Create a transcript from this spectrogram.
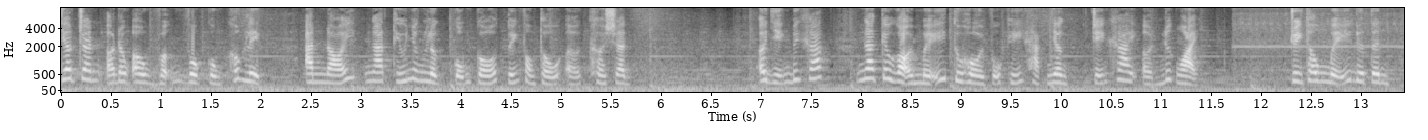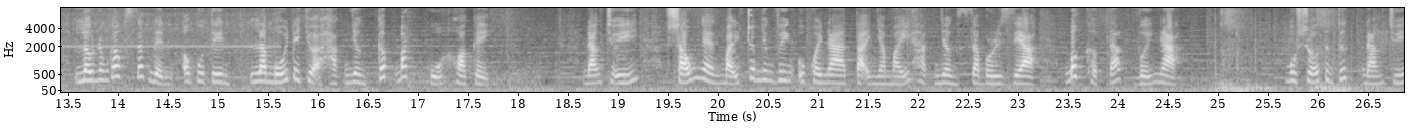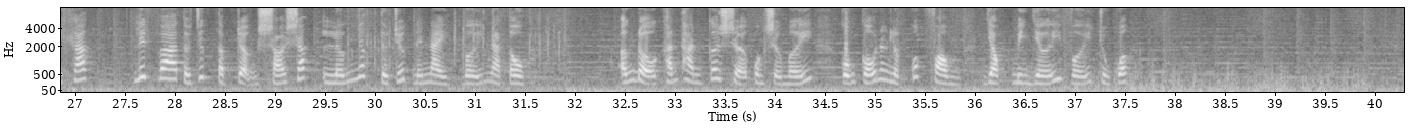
giao tranh ở Đông Âu vẫn vô cùng khốc liệt. Anh nói Nga thiếu nhân lực củng cố tuyến phòng thủ ở Kherson. Ở diễn biến khác, Nga kêu gọi Mỹ thu hồi vũ khí hạt nhân triển khai ở nước ngoài. Truyền thông Mỹ đưa tin, Lầu Năm Góc xác định ông Putin là mối đe dọa hạt nhân cấp bách của Hoa Kỳ. Đáng chú ý, 6.700 nhân viên Ukraine tại nhà máy hạt nhân Zaporizhia bất hợp tác với Nga. Một số tin tức đáng chú ý khác, Litva tổ chức tập trận sói sắt lớn nhất từ trước đến nay với NATO. Ấn Độ khánh thành cơ sở quân sự mới, củng cố năng lực quốc phòng dọc biên giới với Trung Quốc.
